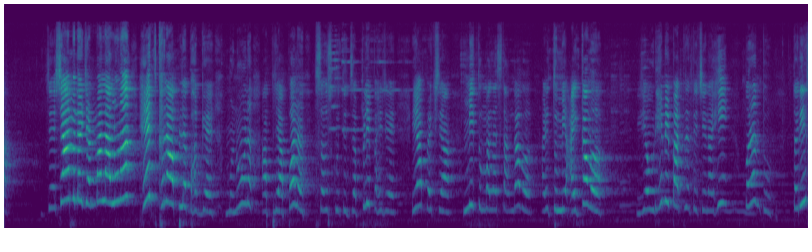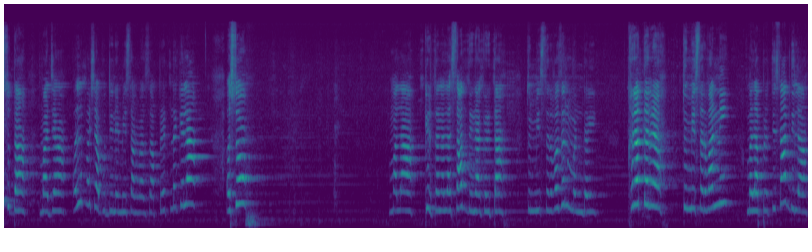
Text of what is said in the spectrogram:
देशामध्ये जन्माला आलो ना हेच खरं आपलं भाग्य आहे. म्हणून आपली आपण संस्कृती जपली पाहिजे. यापेक्षा मी तुम्हाला सांगावं आणि तुम्ही ऐकावं. एवढे मी पात्रतेची नाही परंतु तरी सुद्धा माझ्या अल्पशा बुद्धीने मी सांगण्याचा प्रयत्न केला. असो मला कीर्तनाला साथ देण्याकरिता तुम्ही सर्वजण मंडळी खरं तर तुम्ही सर्वांनी मला प्रतिसाद दिला.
